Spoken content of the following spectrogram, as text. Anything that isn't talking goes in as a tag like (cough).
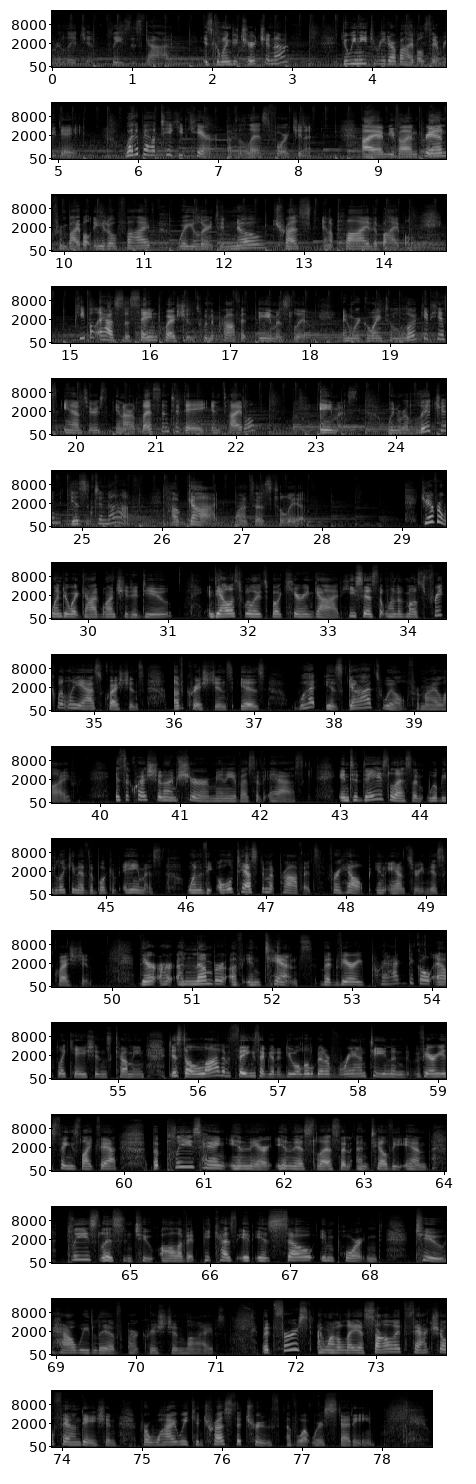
religion pleases God? Is going to church enough? Do we need to read our Bibles every day? What about taking care of the less fortunate? Hi, I'm Yvonne Pran from Bible 805, where you learn to know, trust, and apply the Bible. People ask the same questions when the prophet Amos lived, and we're going to look at his answers in our lesson today entitled Amos When Religion Isn't Enough How God Wants Us to Live. Do you ever wonder what God wants you to do? In Dallas Willard's book, Hearing God, he says that one of the most frequently asked questions of Christians is, What is God's will for my life? It's a question I'm sure many of us have asked. In today's lesson, we'll be looking at the book of Amos, one of the Old Testament prophets, for help in answering this question. There are a number of intense but very practical applications coming. Just a lot of things. I'm going to do a little bit of ranting and various things like that. But please hang in there in this lesson until the end. Please listen to all of it because it is so important to how we live our Christian lives. But first, I want to lay a solid factual foundation for why we can trust the truth of what we're studying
